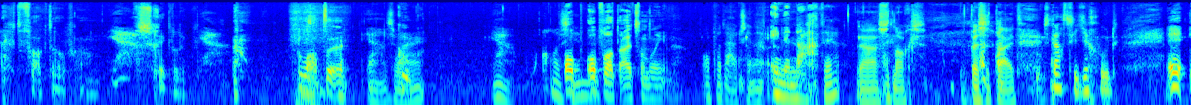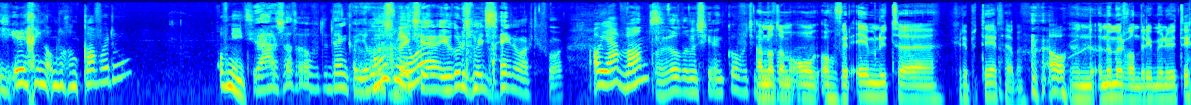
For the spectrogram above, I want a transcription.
hè. echt fucked up gewoon. Ja, Verschrikkelijk. ja, Wat, eh, ja, dat is waar. Ja, alles op, in- op wat uitzonderingen. op wat uitzenden. In de nacht, hè. Ja, s'nachts. De beste tijd. S'nachts zit je goed. Eh jullie gingen ook nog een cover doen? Of niet? Ja, daar zaten we over te denken. Jeroen is, een niet, beetje. Jeroen is een beetje zenuwachtig voor. Oh ja, want? We wilden misschien een koffertje Omdat we hem on- ongeveer één minuut eh, gerepeteerd hebben. Oh. Een, een nummer van drie minuten.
